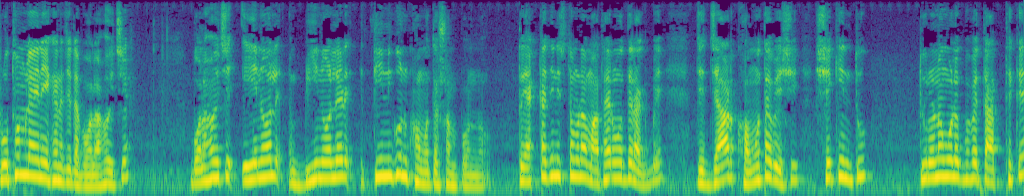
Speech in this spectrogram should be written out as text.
প্রথম লাইনে এখানে যেটা বলা হয়েছে বলা হয়েছে এ নল বি নলের তিন গুণ ক্ষমতা সম্পন্ন। তো একটা জিনিস তোমরা মাথার মধ্যে রাখবে যে যার ক্ষমতা বেশি, সে কিন্তু তুলনামূলকভাবে তার থেকে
